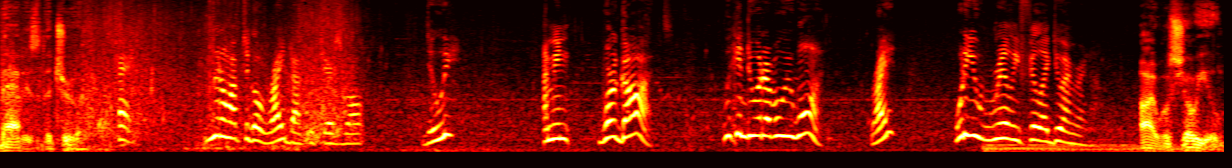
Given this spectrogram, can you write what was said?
That is the truth. Hey, we don't have to go right back to vault, do we? I mean, we're gods. We can do whatever we want, right? What do you really feel like doing right now? I will show you.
